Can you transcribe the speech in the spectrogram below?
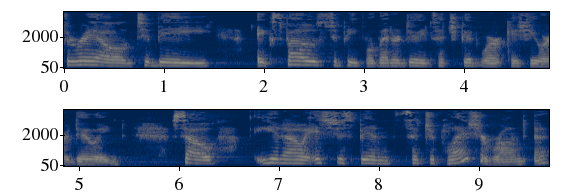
thrilled to be exposed to people that are doing such good work as you are doing. So, you know, it's just been such a pleasure, Rhonda.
